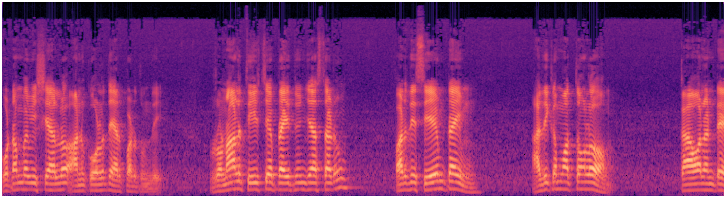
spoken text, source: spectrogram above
కుటుంబ విషయాల్లో అనుకూలత ఏర్పడుతుంది. రుణాలు తీర్చే ప్రయత్నం చేస్తాడు. ఫర్ ది సేమ్ టైం అధిక మొత్తంలో కావాలంటే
